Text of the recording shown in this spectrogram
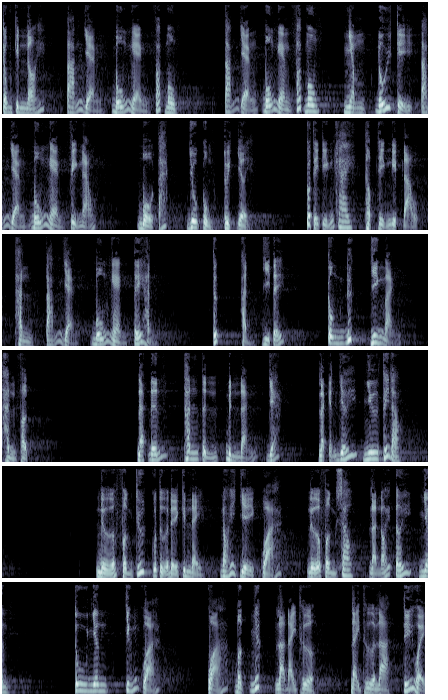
Trong kinh nói, tám dạng bốn ngàn pháp môn. Tám dạng bốn ngàn pháp môn nhằm đối trị tám dạng bốn ngàn phiền não. Bồ Tát vô cùng tuyệt vời. Có thể triển khai thập thiện nghiệp đạo thành tám dạng bốn ngàn tế hạnh. Tức hạnh di tế, công đức viên mãn, thành Phật. Đạt đến thanh tịnh, bình đẳng, giác là cảnh giới như thế nào? Nửa phần trước của tựa đề kinh này nói về quả, nửa phần sau là nói tới nhân. Tu nhân chứng quả. Quả bậc nhất là đại thừa. Đại thừa là trí huệ,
